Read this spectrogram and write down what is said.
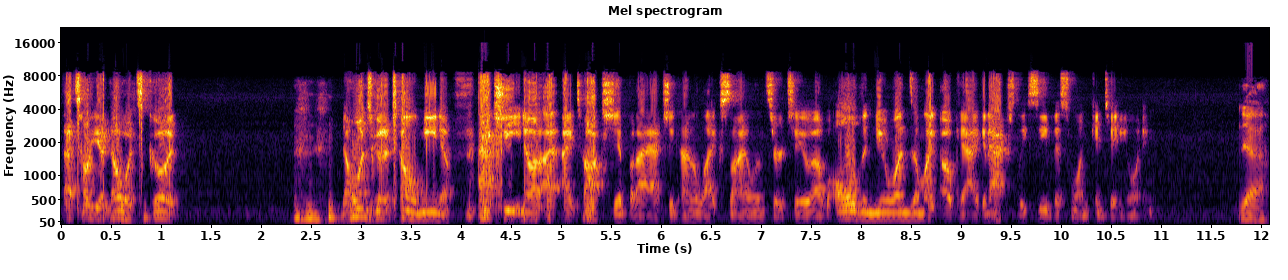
That's how you know it's good. No one's gonna tell me no. Actually, you know, I, I talk shit, but I actually kind of like Silencer too. Of all the new ones, I'm like, okay, I could actually see this one continuing. yeah,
